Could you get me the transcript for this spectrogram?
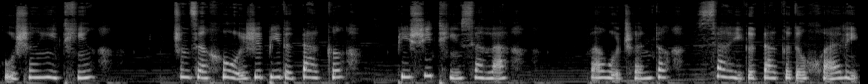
鼓声一停，正在和我日逼的大哥必须停下来，把我传到下一个大哥的怀里，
